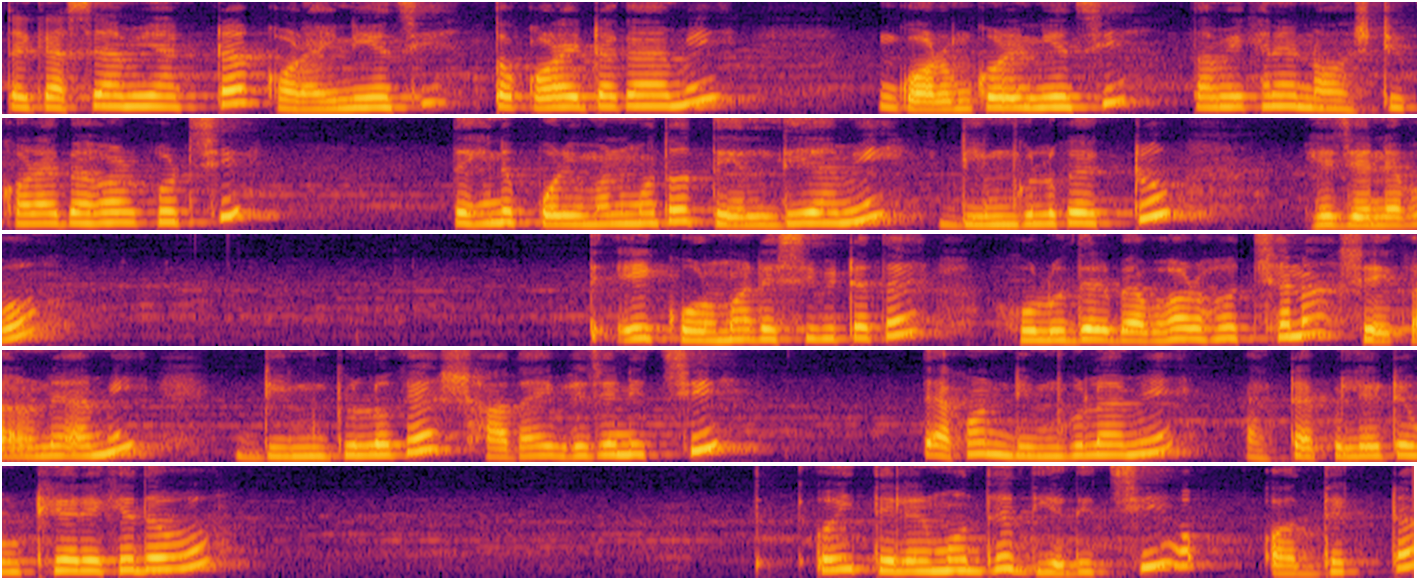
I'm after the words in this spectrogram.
তো গ্যাসে আমি একটা কড়াই নিয়েছি, তো কড়াইটাকে আমি গরম করে নিয়েছি। তো আমি এখানে ননস্টিক কড়াই ব্যবহার করছি। তো এখানে পরিমাণ মতো তেল দিয়ে আমি ডিমগুলোকে একটু ভেজে নেব। এই কোরমা রেসিপিটাতে হলুদের ব্যবহার হচ্ছে না, সেই কারণে আমি ডিমগুলোকে সাদাই ভেজে নিচ্ছি। এখন ডিমগুলো আমি একটা প্লেটে উঠিয়ে রেখে দেবো। ওই তেলের মধ্যে দিয়ে দিচ্ছি অর্ধেকটা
